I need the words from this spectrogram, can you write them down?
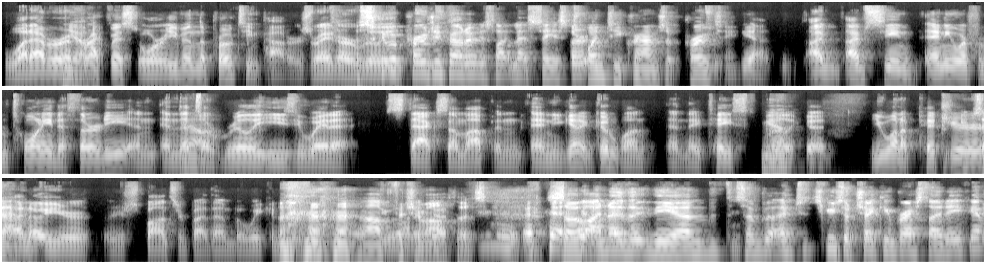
whatever at Yeah. breakfast or even the protein powders right are a scoop really of protein powder is like, let's say it's Thir- 20 grams of protein. Yeah. I've I've seen anywhere from 20 to 30 and and that's Yeah. a really easy way to stack some up and and you get a good one and they taste Yeah. really good. You want a picture? Exactly. I know you're you're sponsored by them, but we can I'll pitch them afterwards. So I know that the um so uh, to use your chicken breast idea, if you have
